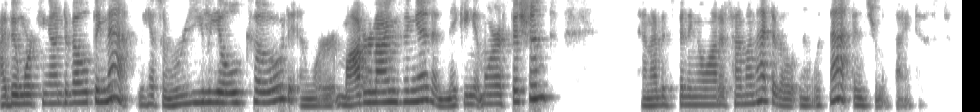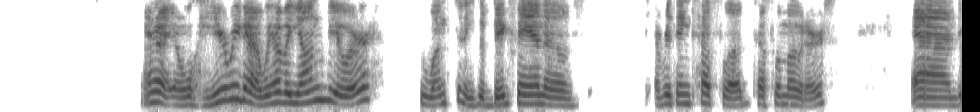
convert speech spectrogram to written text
I've been working on developing that. We have some really old code and we're modernizing it and making it more efficient. And I've been spending a lot of time on that development with that instrument scientist. All right, well, here we go. We have a young viewer who wants to, he's a big fan of everything Tesla, Tesla Motors. And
